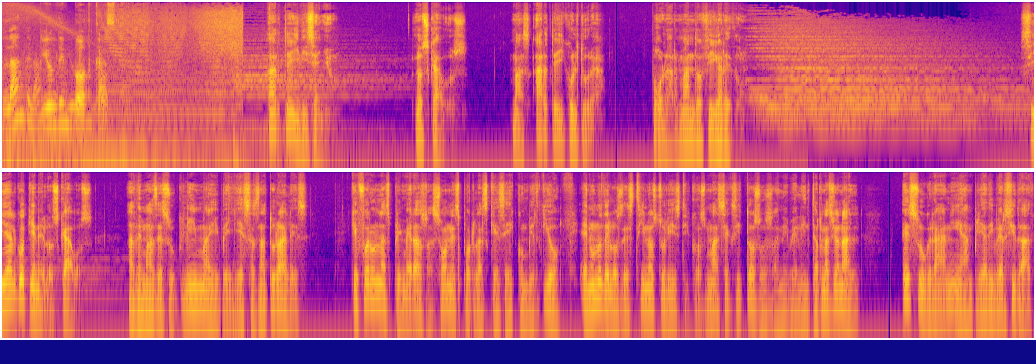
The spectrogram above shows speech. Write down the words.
Land Building Podcast. Arte y diseño. Los Cabos. Más arte y cultura. Por Armando Figaredo. Si algo tiene Los Cabos, además de su clima y bellezas naturales, que fueron las primeras razones por las que se convirtió en uno de los destinos turísticos más exitosos a nivel internacional, es su gran y amplia diversidad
